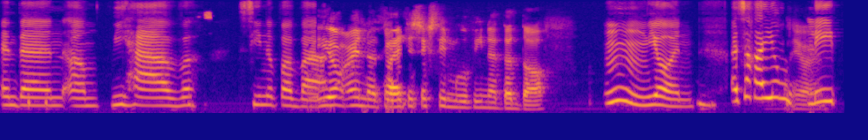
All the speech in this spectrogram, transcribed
And then um we have sino pa ba? Yung ano, 2016 movie na The Duff, Mm, yun. At saka yung Ayun. late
